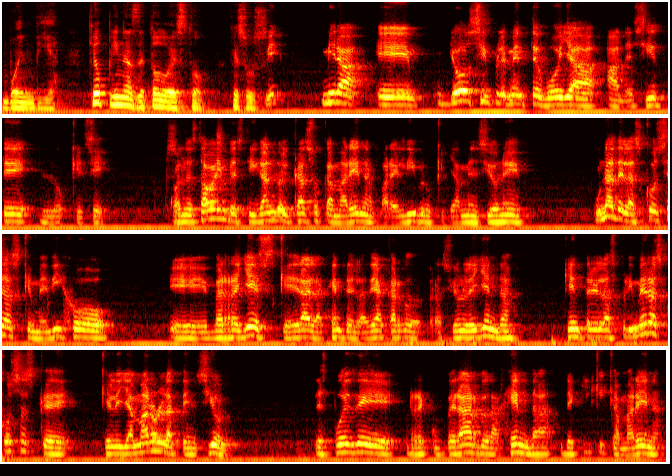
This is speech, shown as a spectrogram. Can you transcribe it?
Buendía. ¿Qué opinas de todo esto, Jesús? Mira, eh, yo simplemente voy a, decirte lo que sé. Cuando estaba investigando el caso Camarena para el libro que ya mencioné, una de las cosas que me dijo eh, Berreyes, que era el agente de la DEA a cargo de Operación Leyenda, que entre las primeras cosas que, que le llamaron la atención después de recuperar la agenda de Kiki Camarena,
